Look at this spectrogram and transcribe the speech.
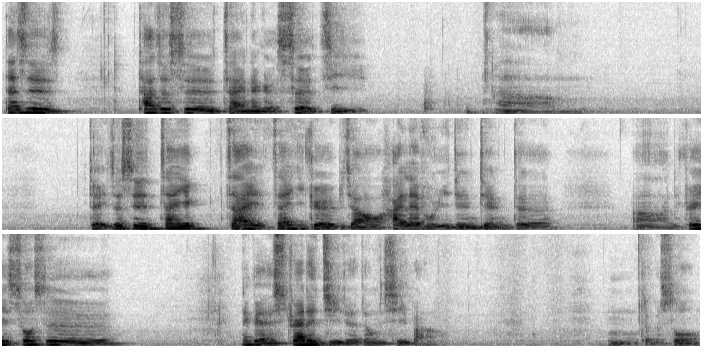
但是他就是在那个设计，嗯，对，就是在一在在一个比较 high level 一点点的，啊，你可以说是那个 strategy 的东西吧，嗯，怎么说？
